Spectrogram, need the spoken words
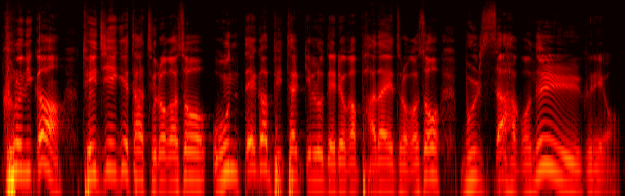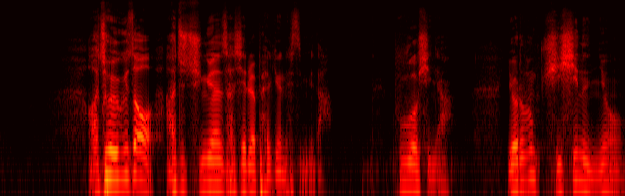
그러니까 돼지에게 다 들어가서 온 떼가 비탈길로 내려가 바다에 들어가서 물사하거늘 그래요. 아, 저 여기서 아주 중요한 사실을 발견했습니다. 무엇이냐? 여러분 귀신은요.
